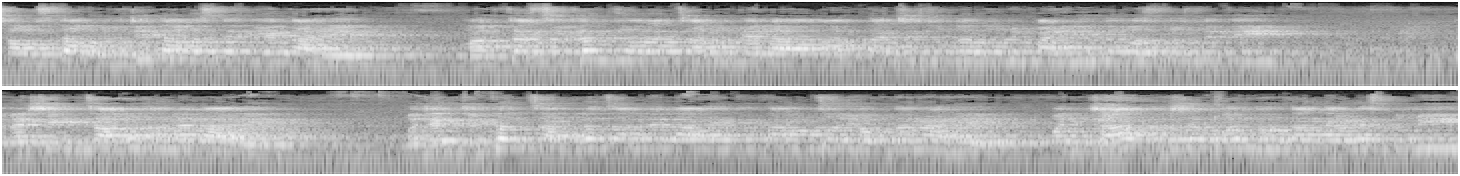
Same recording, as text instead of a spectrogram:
संस्था ऊर्जित अवस्थेत येत आहे. मागचा सीझन जोरात चालू केला. आत्ताची सुद्धा तुम्ही पाहिली तर वस्तुस्थिती क्रशिंग चालू झालेला आहे. म्हणजे जिथं चांगलं चाललेलं आहे तिथं आमचं योगदान आहे. पण चार वर्ष बंद होता त्यावेळेस तुम्ही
